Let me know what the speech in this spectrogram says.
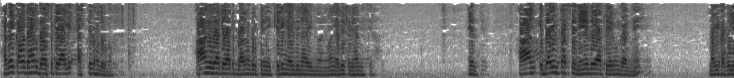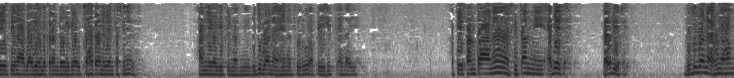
හැබැයි කවදා හරි දවසක එයාගේ ඇස් දෙක හොඳ වුණා. ආන්ගදාට යාට බලනකොට පෙනේ කෙලින් ඇවිදින අය ඉන්නවනේ මං ඇදෙටම යන්නේ කියලා. නේද? ආන් එදායින් පස්සේ නේද යා තේරුම් ගන්නේ මගේ කකුලේ තියෙන ආබාධය හොඳ කරන්න ඕනේ කියලා උත්සාහ කරන එදායින් පස්සේ නේද? අන්න ඒ වගේ පින්නත් මේ බුදුබණ ඇහෙන තුරු අපේ හිත ඇදයි. අපේ సంతාන සිතන්නේ ඇදෙට වැරදියට. බුදුබණ ඇහුනහම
